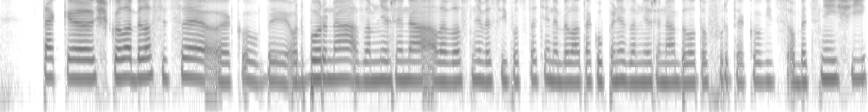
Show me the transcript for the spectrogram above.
tak eh, škola byla sice eh, jakoby odborná a zaměřená, ale vlastně ve své podstatě nebyla tak úplně zaměřená, bylo to furt jako víc obecnější,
